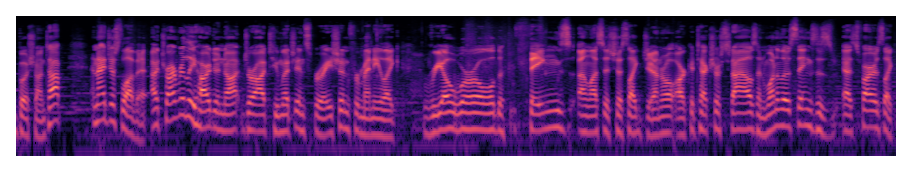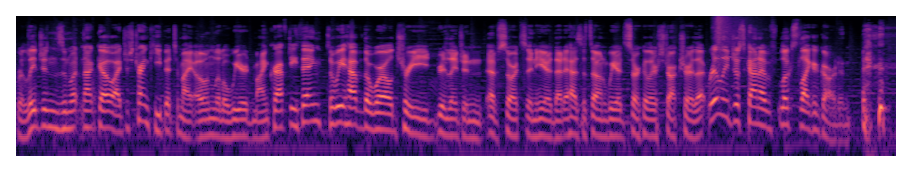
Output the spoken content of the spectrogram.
bush on top and I just love it. I try really hard to not draw too much inspiration from any like real world things unless it's just like general architecture styles. And one of those things is as far as like religions and whatnot go, I just try and keep it to my own little weird Minecrafty thing. So we have the world tree religion of sorts in here that it has its own weird circular structure that really just kind of looks like a garden.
